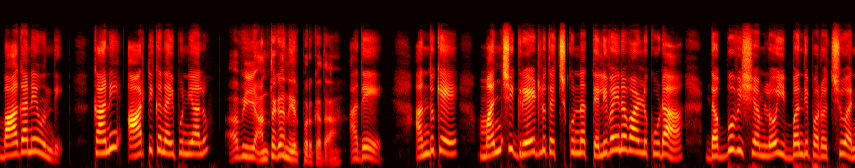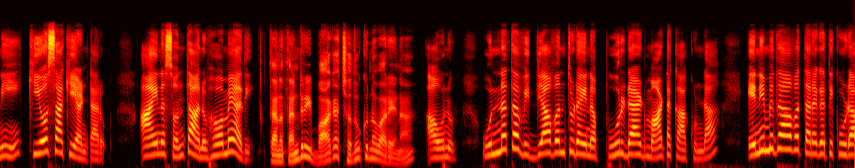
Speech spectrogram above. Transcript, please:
బాగానే ఉంది. కాని ఆర్థిక నైపుణ్యాలు? అవి అంతగా నేర్పరు కదా? అదే. అందుకే మంచి గ్రేడ్లు తెచ్చుకున్న తెలివైన వాళ్ళు కూడా డబ్బు విషయంలో ఇబ్బంది పడొచ్చు అని కియోసాకి అంటారు. ఆయన సొంత అనుభవమే అది. తన తండ్రి బాగా చదువుకున్నవారేనా? అవును. ఉన్నత విద్యావంతుడైన పూర్ డాడ్ మాట కాకుండా ఎనిమిదావ తరగతి కూడా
